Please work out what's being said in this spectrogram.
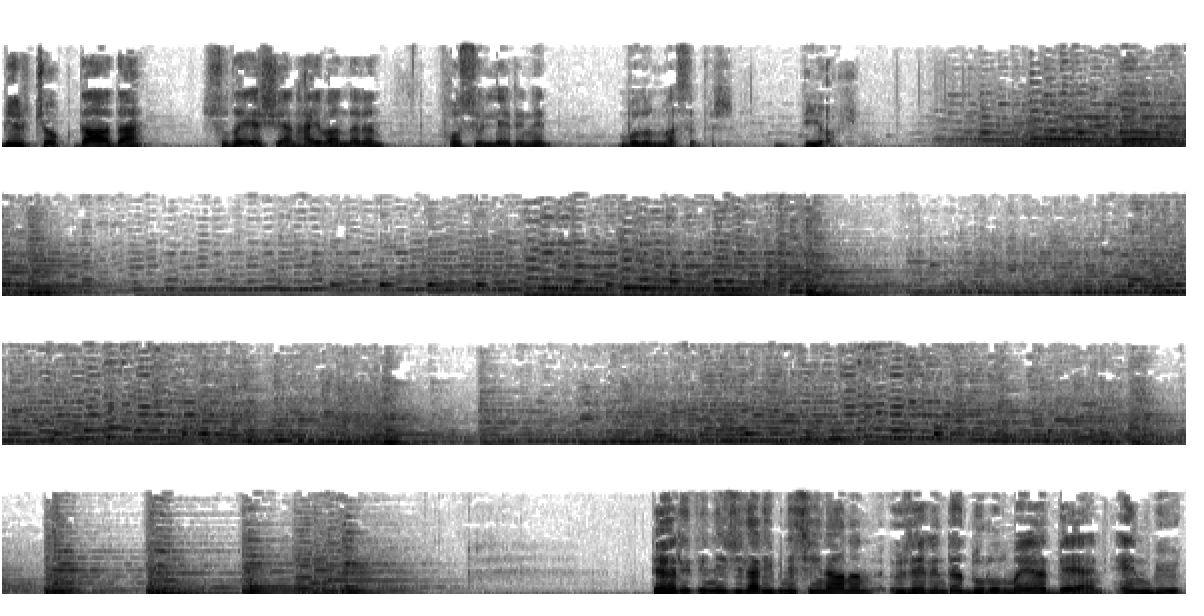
birçok dağda suda yaşayan hayvanların fosillerinin bulunmasıdır diyor. Değerli dinleyiciler İbn Sina'nın üzerinde durulmaya değen en büyük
